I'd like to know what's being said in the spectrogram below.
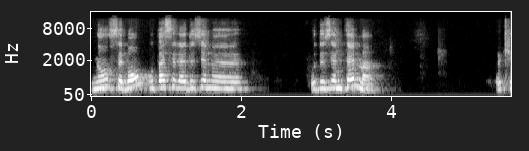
Non, c'est bon? On passe à la deuxième, euh, au deuxième thème? Ok.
